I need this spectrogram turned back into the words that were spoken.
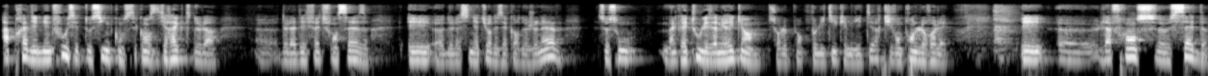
Après Dien Bien Phu, c'est aussi une conséquence directe de la, de la défaite française et de la signature des accords de Genève, ce sont malgré tout les Américains, sur le plan politique et militaire, qui vont prendre le relais. Et la France cède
